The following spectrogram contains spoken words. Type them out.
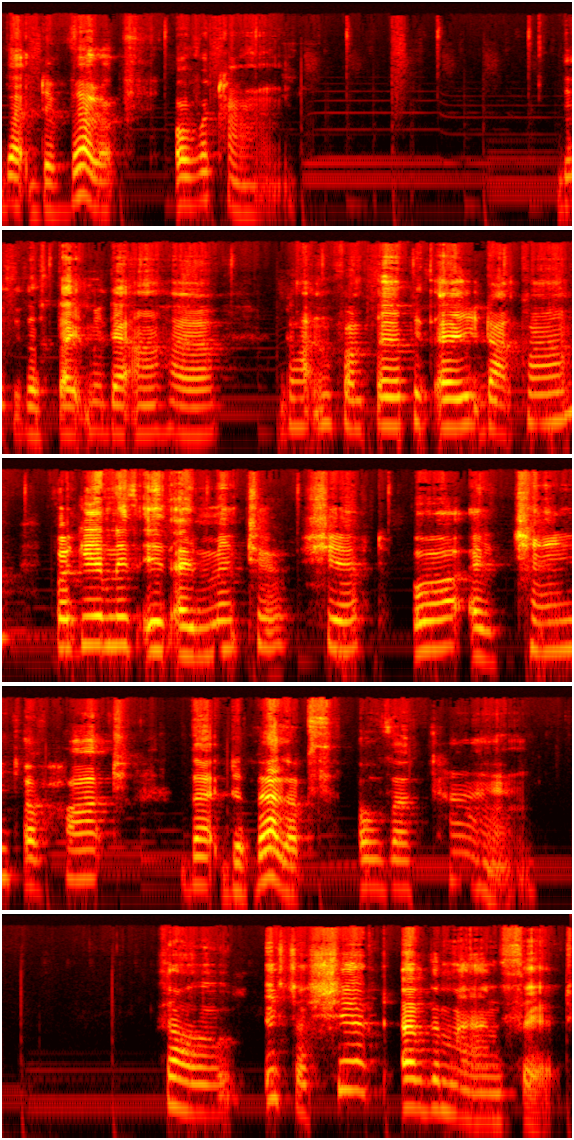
that develops over time. This is a statement that I have gotten from therapistaid.com. Forgiveness is a mental shift or a change of heart that develops over time. So it's a shift of the mindset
